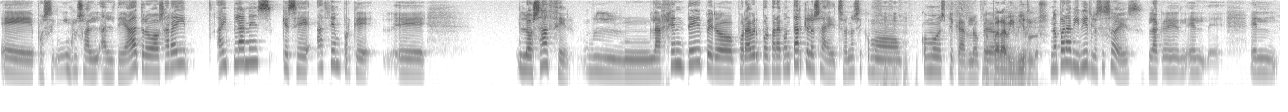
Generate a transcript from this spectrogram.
eh, pues incluso al, teatro. O sea, hay, hay planes que se hacen porque los hace mm, la gente, pero por haber, por, para contar que los ha hecho. No sé cómo, cómo explicarlo. Pero no para vivirlos. No para vivirlos, eso es. La, el, el,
